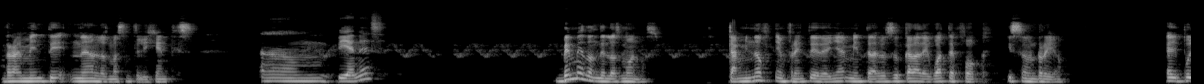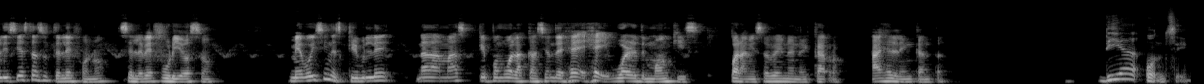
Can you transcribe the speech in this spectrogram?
Realmente no eran los más inteligentes. ¿Vienes? Veme donde los monos. Camino enfrente de ella mientras veo su cara de what the fuck y sonrío. El policía está en su teléfono, se le ve furioso. Me voy sin escribirle nada más que pongo la canción de Hey, hey, where are the monkeys para mi sobrino en el carro. A él le encanta. Día 11.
